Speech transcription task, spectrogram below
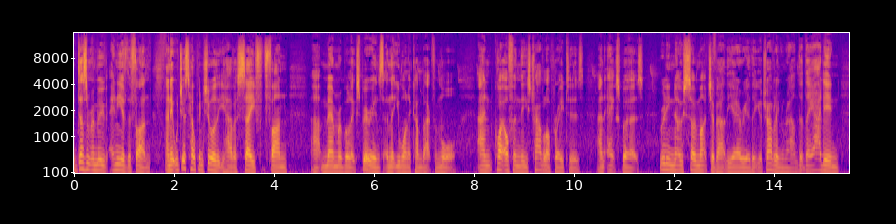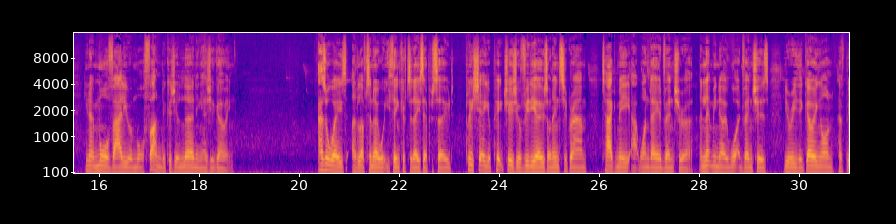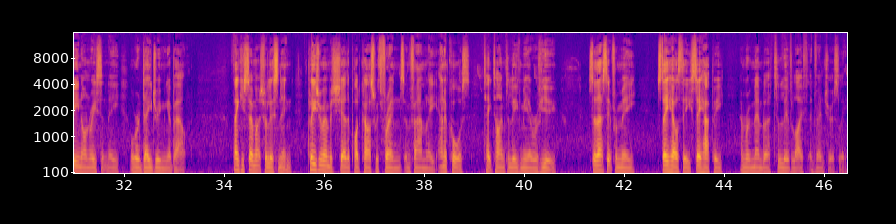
It doesn't remove any of the fun, and it will just help ensure that you have a safe, fun, uh, memorable experience and that you want to come back for more. And quite often, these travel operators and experts really know so much about the area that you're traveling around that they add in, you know, more value and more fun because you're learning as you're going. As always, I'd love to know what you think of today's episode. Please share your pictures, your videos on Instagram tag me at One Day Adventurer and let me know what adventures you're either going on, have been on recently, or are daydreaming about. Thank you so much for listening. Please remember to share the podcast with friends and family, and of course, take time to leave me a review. So that's it from me. Stay healthy, stay happy, and remember to live life adventurously.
